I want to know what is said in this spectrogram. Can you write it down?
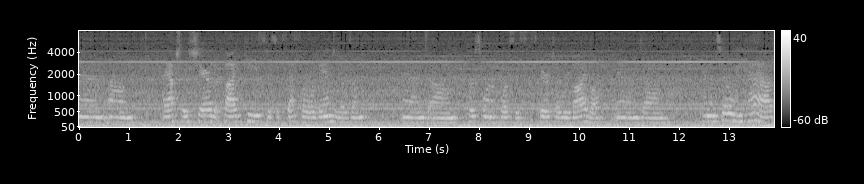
and um, I actually share the five keys to successful evangelism. And um, first one, of course, is spiritual revival. And um, and until we have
